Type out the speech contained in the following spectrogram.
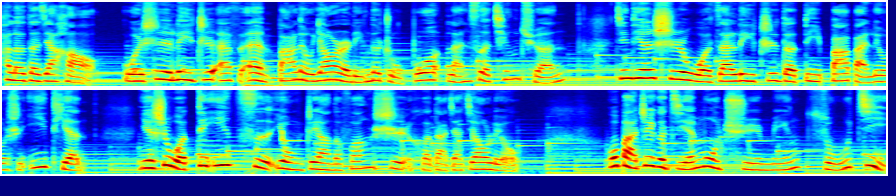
Hello，大家好，我是荔枝 FM 八六幺二零的主播蓝色清泉。今天是我在荔枝的第八百六十一天，也是我第一次用这样的方式和大家交流。我把这个节目取名《足迹》，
